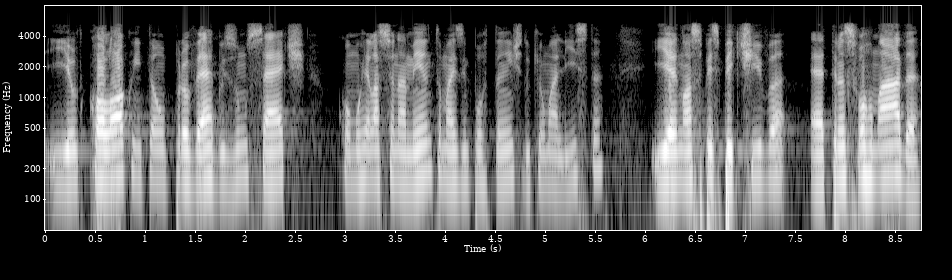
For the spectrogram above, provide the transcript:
e eu coloco então Provérbios 1, 7 como relacionamento mais importante do que uma lista, e a nossa perspectiva é transformada.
